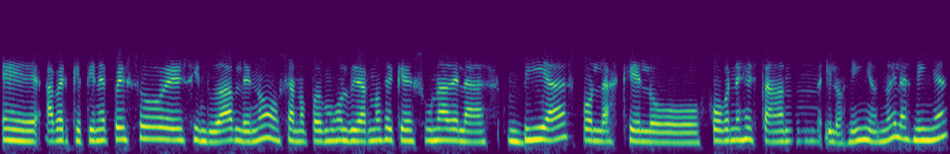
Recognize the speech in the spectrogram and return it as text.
Eh, a ver, que tiene peso es indudable, ¿no? O sea, no podemos olvidarnos de que es una de las vías por las que los jóvenes están, y los niños, ¿no? Y las niñas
